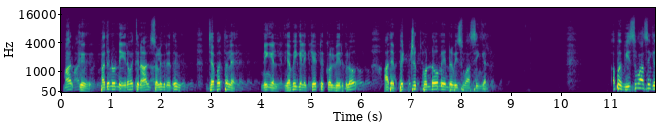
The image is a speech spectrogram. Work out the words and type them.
மார்க்கு பதினொன்னு இருபத்தி நாலு சொல்லுகிறது ஜெபத்துல நீங்கள் எவைகளை கேட்டுக்கொள்வீர்களோ அதை பெற்று கொண்டோம் என்று விசுவாசிங்கள். அப்போ விசுவாசிக்க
